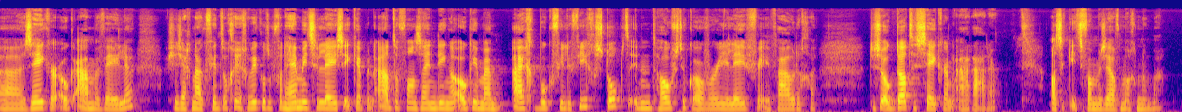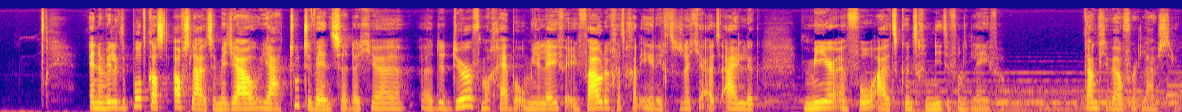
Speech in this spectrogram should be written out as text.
uh, zeker ook aanbevelen. Als je zegt, nou ik vind het toch ingewikkeld om van hem iets te lezen. Ik heb een aantal van zijn dingen ook in mijn eigen boek Filosofie gestopt. In het hoofdstuk over je leven vereenvoudigen. Dus ook dat is zeker een aanrader. Als ik iets van mezelf mag noemen. En dan wil ik de podcast afsluiten met jou ja, toe te wensen dat je uh, de durf mag hebben om je leven eenvoudiger te gaan inrichten, zodat je uiteindelijk meer en voluit kunt genieten van het leven. Dankjewel voor het luisteren.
